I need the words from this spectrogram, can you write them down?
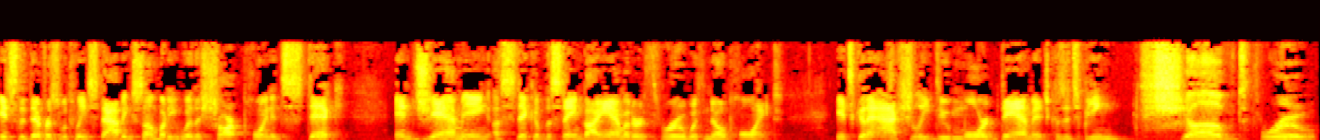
It's the difference between stabbing somebody with a sharp pointed stick and jamming a stick of the same diameter through with no point it's going to actually do more damage because it's being shoved through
